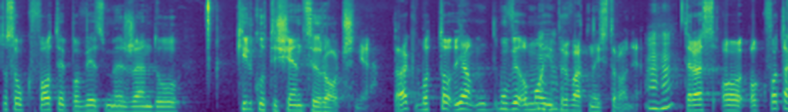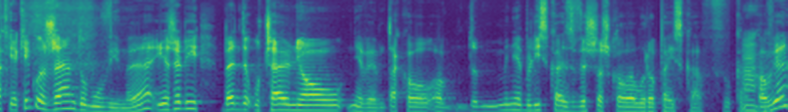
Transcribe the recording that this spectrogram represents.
to są kwoty powiedzmy rzędu kilku tysięcy rocznie, tak? Bo to ja mówię o mojej prywatnej stronie. Teraz o, o kwotach jakiego rzędu mówimy, jeżeli będę uczelnią, nie wiem, taką, o, mnie bliska jest Wyższa Szkoła Europejska w Krakowie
